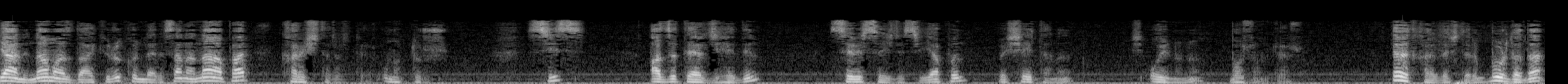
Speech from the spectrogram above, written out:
Yani namazdaki rükunleri sana ne yapar? Karıştırır diyor, unutturur. Siz azı tercih edin, seviş secdesi yapın ve şeytanın oyununu bozun diyor. Evet kardeşlerim burada da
